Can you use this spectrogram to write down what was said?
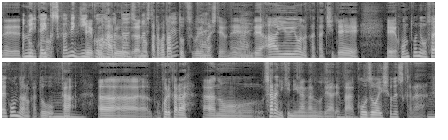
えー、アメリカいくつかね銀行が破綻しました、ね、あのパタパタっと潰れましたよね。でああいうような形でえー、本当に抑え込んだのかどうか、うん、あこれからあのさらに金利が上がるのであれば、構造は一緒ですから、うん、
